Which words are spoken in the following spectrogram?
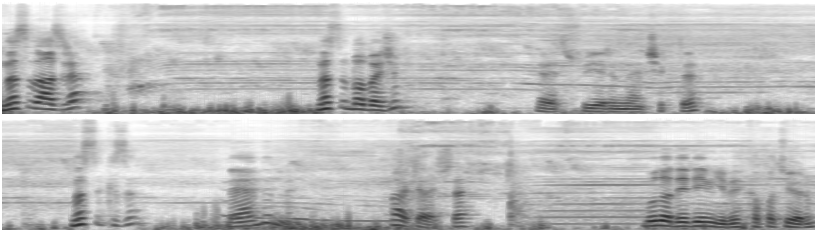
Nasıl Azra? Nasıl babacım? Evet su yerinden çıktı. Nasıl kızım? Beğendin mi? Arkadaşlar. Bu da dediğim gibi kapatıyorum.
